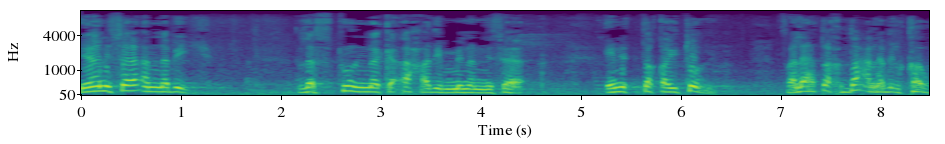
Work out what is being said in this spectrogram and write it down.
يا نساء النبي لستن كأحد من النساء. إن اتقيتن فلا تخضعن بالقول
